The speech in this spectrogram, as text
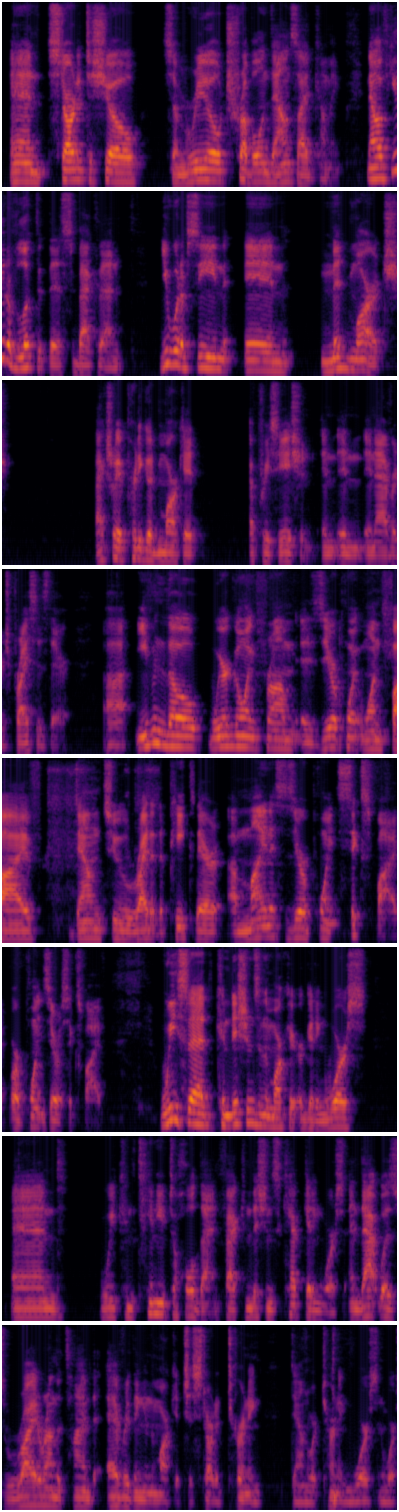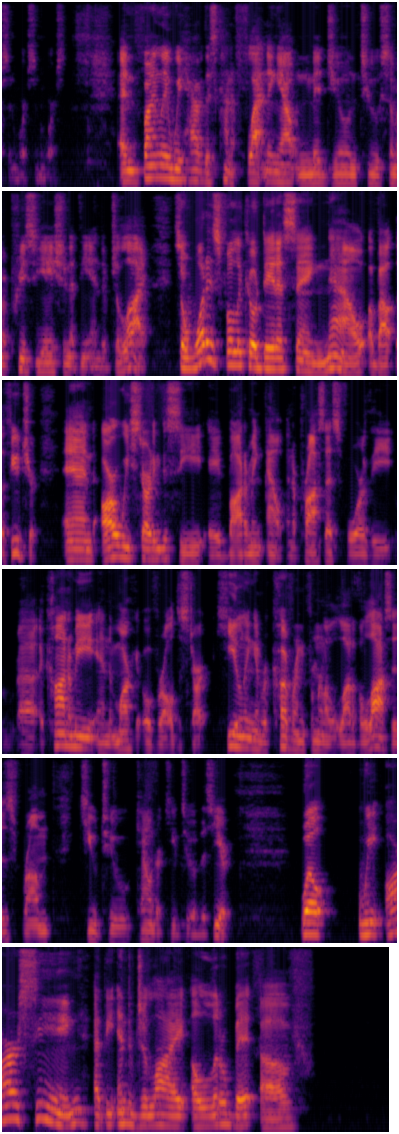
and started to show some real trouble and downside coming. Now, if you'd have looked at this back then, you would have seen in mid March actually a pretty good market appreciation in, in, in average prices there. Uh, even though we're going from a 0.15 down to right at the peak there, a minus 0.65 or 0.065, we said conditions in the market are getting worse and we continued to hold that. In fact, conditions kept getting worse. And that was right around the time that everything in the market just started turning downward, turning worse and worse and worse and worse. And finally, we have this kind of flattening out in mid June to some appreciation at the end of July. So, what is Foliko data saying now about the future? And are we starting to see a bottoming out and a process for the uh, economy and the market overall to start healing and recovering from a lot of the losses from Q2, calendar Q2 of this year. Well, we are seeing at the end of July a little bit of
